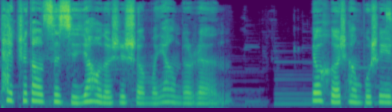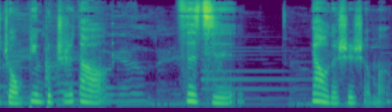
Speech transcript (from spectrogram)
太知道自己要的是什么样的人，又何尝不是一种并不知道自己要的是什么？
